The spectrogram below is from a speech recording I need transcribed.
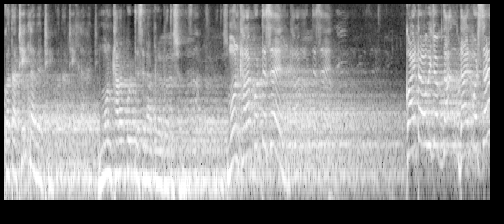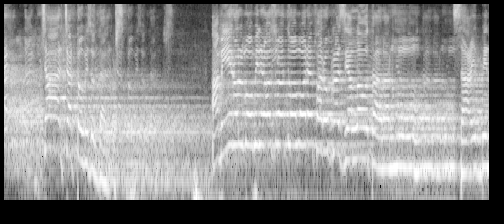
কথা ঠিক না বে ঠিক। কথা ঠিক না মন খারাপ করতেছেন আপনার কথা শুনে। মন খারাপ করতেছেন? কয়টা অভিযোগ দায়ের করছে? চার, চারটা অভিযোগ দায়ের করছে। আমিরুল মুমিনিন হযরত ওমর ফারুক রাদিয়াল্লাহু তাআলা আনহু, সাঈদ বিন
